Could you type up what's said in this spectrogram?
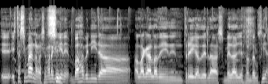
eh, esta semana, la semana que Sí. viene, ¿vas a venir a, a la gala de entrega de las medallas de Andalucía?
